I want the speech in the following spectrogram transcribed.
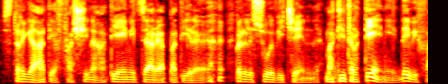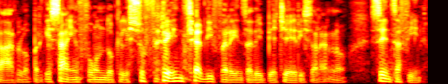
stregati, affascinati e iniziare a patire per le sue vicende, ma ti trattieni, devi farlo perché sai in fondo che le sofferenze a differenza dei piaceri saranno senza fine.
